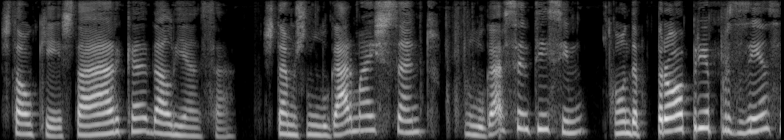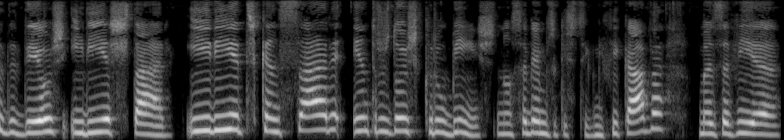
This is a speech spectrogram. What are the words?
está o quê? Está a arca da aliança. Estamos no lugar mais santo, no lugar santíssimo, onde a própria presença de Deus iria estar, iria descansar entre os dois querubins. Não sabemos o que isto significava, mas havia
